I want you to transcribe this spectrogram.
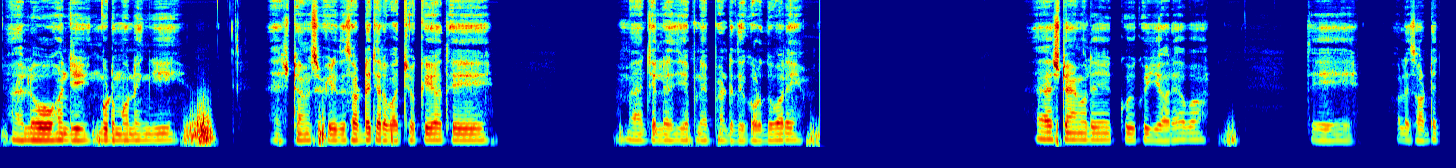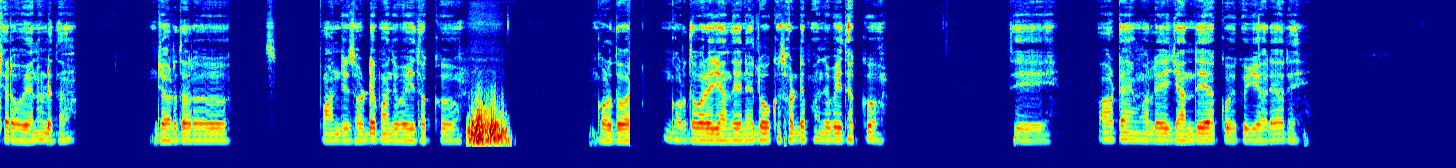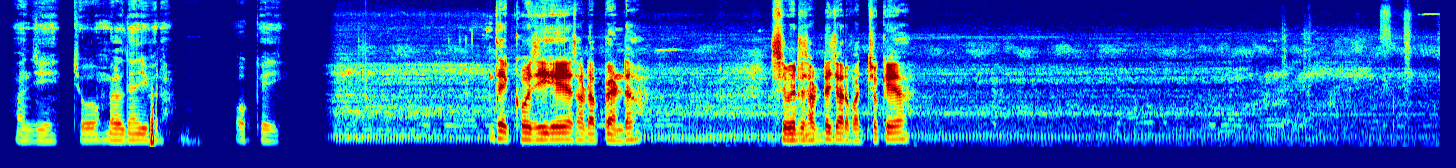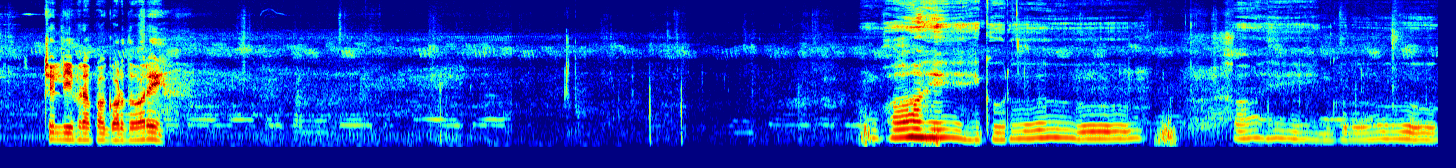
Hello, ਹਾਂਜੀ, good morning ਜੀ। ਇਸ ਟਾਈਮ ਸਵੇਰ ਦੇ 4:30 ਵੱਜ ਚੁੱਕੇ ਆ ਅਤੇ ਮੈਂ ਚੱਲਿਆ ਸੀ ਆਪਣੇ ਪਿੰਡ ਦੇ ਗੁਰਦੁਆਰੇ। ਇਸ ਟਾਈਮ ਹਲੇ ਕੋਈ ਕੋਈ ਜਾ ਰਿਹਾ ਵਾ ਅਤੇ ਹਲੇ 4:30 ਹੋਏ ਆ ਨਾ ਹਲੇ ਤਾਂ। ਜ਼ਿਆਦਾਤਰ ਪੰਜ, ਸਾਢੇ ਪੰਜ ਵਜੇ ਤੱਕ ਗੁਰਦੁਆਰੇ ਗੁਰਦੁਆਰੇ ਜਾਂਦੇ ਨੇ ਲੋਕ ਸਾਢੇ ਪੰਜ ਵਜੇ ਤੱਕ। ਅਤੇ ਆਹ ਟਾਈਮ ਹਲੇ ਜਾਂਦੇ ਆ, ਕੋਈ ਕੋਈ ਜਾ ਰਿਹਾ ਹਲੇ। ਹਾਂਜੀ ਚੋ ਮਿਲਦੇ ਹਾਂ ਜੀ ਫਿਰ। ਓਕੇ ਜੀ। ਦੇਖੋ ਜੀ, ਇਹ ਹੈ ਸਾਡਾ ਪਿੰਡ। ਸਵੇਰ ਦੇ 4:30 ਵੱਜ ਚੁੱਕੇ ਆ। ਚੱਲੀ ਫਿਰ ਆਪਾਂ ਗੁਰਦੁਆਰੇ। ਵਾਹਿਗੁਰੂ ਵਾਹਿਗੁਰੂ।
